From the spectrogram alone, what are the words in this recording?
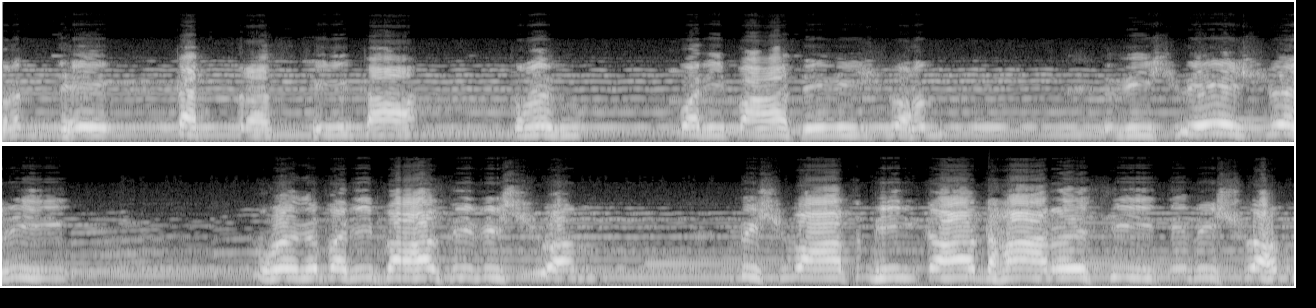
मध्ये तत्र स्थिता त्वं परिपासि विश्वम् विश्वेश्वरी त्वं परिपासि विश्वम् विश्वात्मिकाधारसीति विश्वम्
